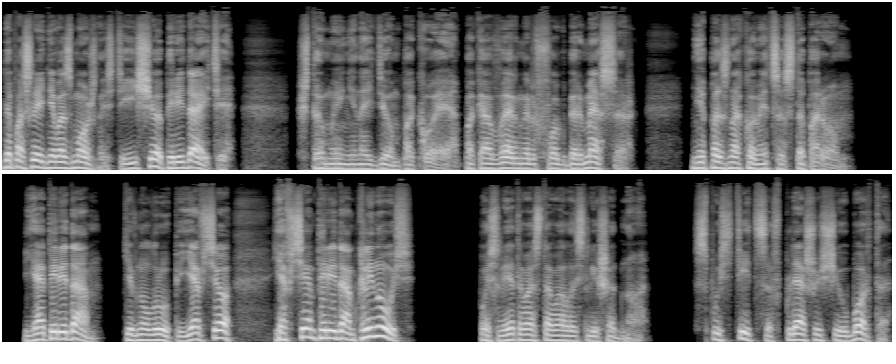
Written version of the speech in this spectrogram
до последней возможности. Еще передайте, что мы не найдем покоя, пока Вернер Фокбермессер не познакомится с топором. «Я передам», — кивнул Рупи. «Я все... Я всем передам, клянусь!» После этого оставалось лишь одно — спуститься в пляшущий у борта,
